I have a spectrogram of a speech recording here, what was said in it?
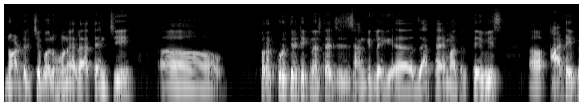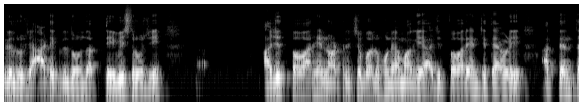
नॉट रिचेबल होण्याला त्यांची प्रकृती ठीक नसल्याचे जे सांगितले गे- जात आहे मात्र तेवीस आठ एप्रिल रोजी आठ एप्रिल दोन हजार तेवीस रोजी अजित पवार हे नॉट रिचेबल होण्यामागे अजित पवार यांचे त्यावेळी अत्यंत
